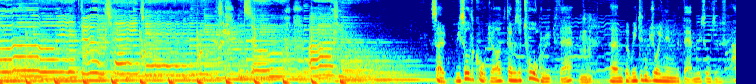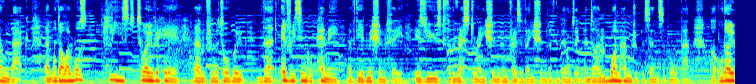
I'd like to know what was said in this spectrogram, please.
going through changes, and so are you. So we saw the courtyard. There was a tour group there, Mhm. Um, but we didn't join in with them. We sort of hung back. Um, although I was pleased to overhear um, from the tour group that every single penny of the admission fee is used for the restoration and preservation of the building, and I 100% support that. Uh, although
